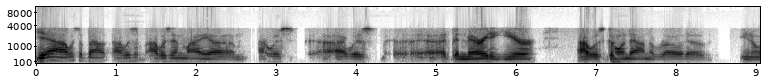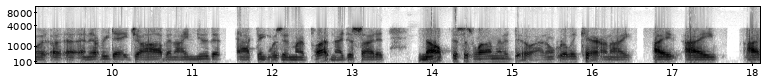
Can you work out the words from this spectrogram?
Yeah, I was about. I was. I was in my. Um, I was. I was. Uh, I'd been married a year. I was going down the road of you know a, a, an everyday job, and I knew that acting was in my blood, and I decided, nope, this is what I'm going to do. I don't really care, and I. I. I. I,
